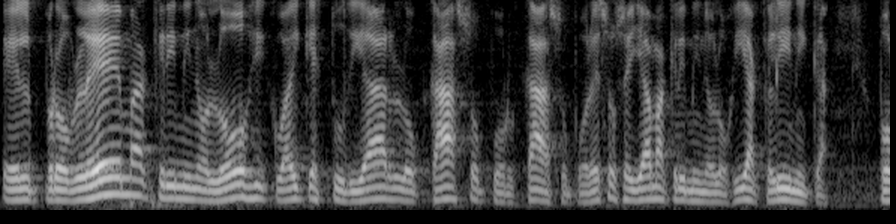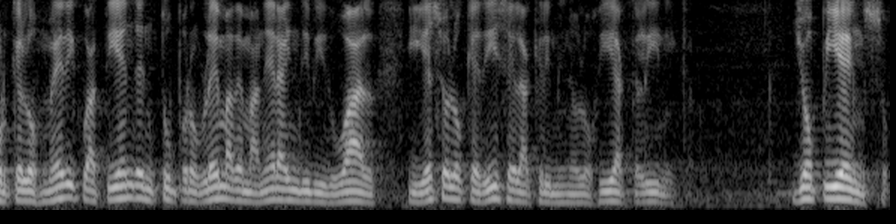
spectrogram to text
el problema criminológico hay que estudiarlo caso por caso, por eso se llama criminología clínica, porque los médicos atienden tu problema de manera individual y eso es lo que dice la criminología clínica. Yo pienso,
